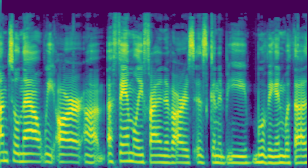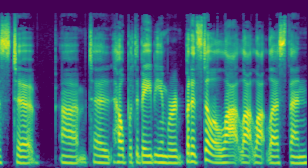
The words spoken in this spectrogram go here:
until now. We are um, a family friend of ours is going to be moving in with us to um, to help with the baby, and we're but it's still a lot, lot, lot less than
